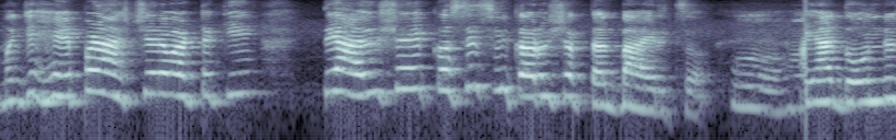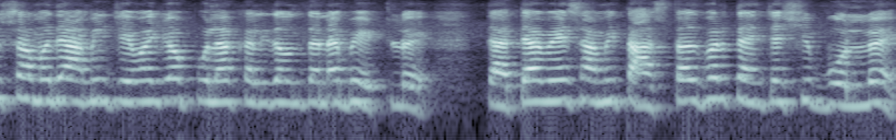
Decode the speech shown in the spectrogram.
म्हणजे हे पण आश्चर्य वाटतं की ते आयुष्य हे कसे स्वीकारू शकतात बाहेरचं हा. ह्या दोन दिवसामध्ये आम्ही जेव्हा जेव्हा पुलाखाली जाऊन त्यांना भेटलोय त्या त्यावेळेस आम्ही तास तासभर त्यांच्याशी बोललोय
